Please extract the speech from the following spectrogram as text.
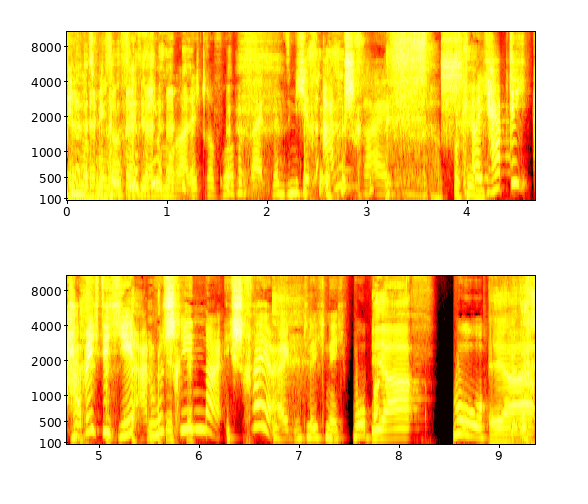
Ich muss mich noch und moralisch darauf vorbereiten, wenn sie mich jetzt anschreien. Aber Okay. ich habe dich, habe ich dich je angeschrien? Nein, ich schreie eigentlich nicht. Wo? Ja, Wo? ja,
